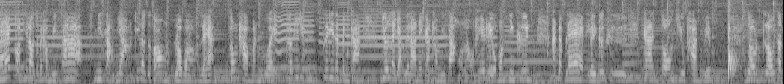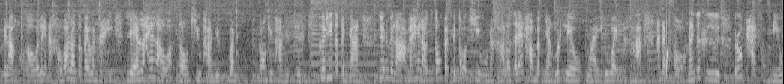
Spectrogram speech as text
ละก่อนที่เราจะไปทำวีซ่ามี 3 อย่างที่เราจะต้องระวังและต้องทำมันด้วยเพื่อที่จะเพื่อที่จะเป็นการย่นระยะเวลาในการทำวีซ่าของเราให้เร็วมากยิ่งขึ้น อันดับแรกเลยก็คือการจองคิวผ่านเว็บ เราเราจัดเวลาของเราไว้เลยนะคะ ว่าเราจะไปวันไหน แล้วเราให้เราอะจองคิวผ่านเว็บวันจองคิวผ่านเว็บเลย เพื่อที่จะเป็นการย่นเวลาไม่ให้เราต้องแบบไปต่อคิวนะคะ เราจะได้ทำแบบอย่างรวดเร็วไว้ด้วยนะคะ อันดับสองนั่นก็คือรูปถ่าย 2 นิ้ว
